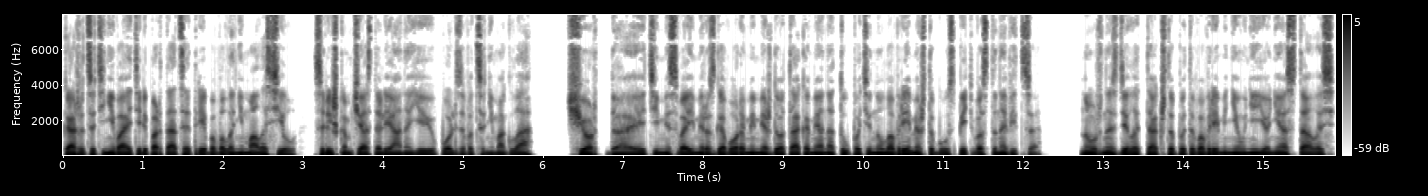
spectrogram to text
Кажется, теневая телепортация требовала немало сил, слишком часто Лиана ею пользоваться не могла. Черт, да этими своими разговорами между атаками она тупо тянула время, чтобы успеть восстановиться. Нужно сделать так, чтобы этого времени у нее не осталось.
